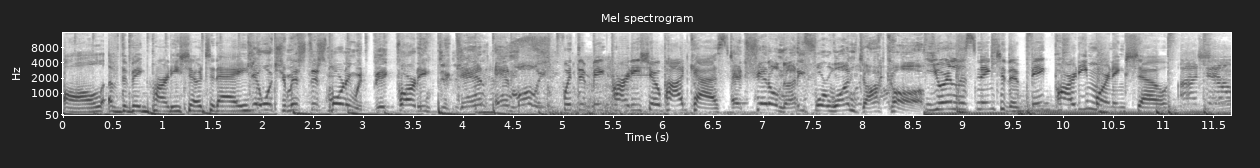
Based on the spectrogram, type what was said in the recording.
all of the Big Party Show today? Get what you missed this morning with Big Party, DeGan, and Molly With the Big Party Show podcast. at channel941.com. You're listening to the Big Party Morning Show on Channel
